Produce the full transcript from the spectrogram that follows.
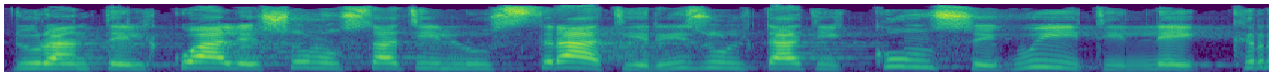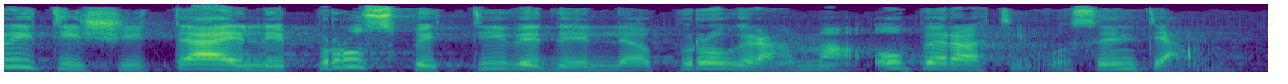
durante il quale sono stati illustrati i risultati conseguiti, le criticità e le prospettive del programma operativo. Sentiamo.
